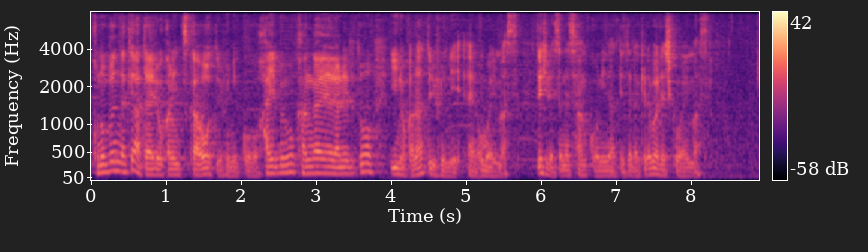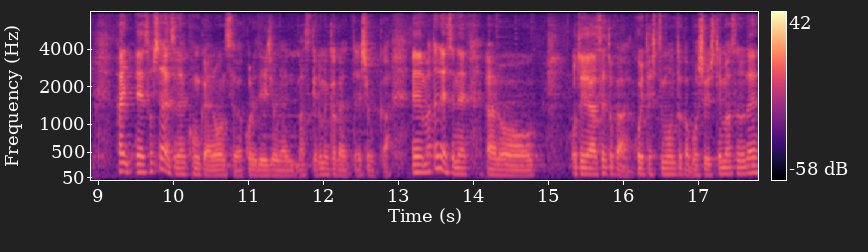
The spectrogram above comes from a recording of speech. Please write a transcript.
この分だけ与えるお金に使おうというふうにこう配分を考えられるといいのかなというふうに思います。是非ですね参考になっていただければ嬉しく思います。はい、えー、そしたらですね今回の音声はこれで以上になりますけどもいかがだったでしょうか、えー、またですねあのーお問い合わせとかこういった質問とか募集してますので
